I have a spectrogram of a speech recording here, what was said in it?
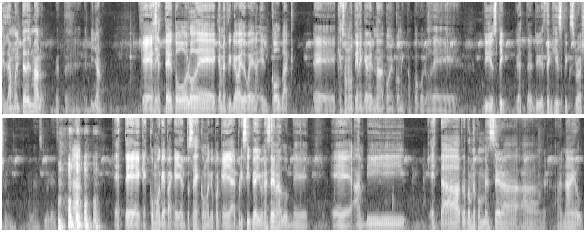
en la muerte del malo, este, del villano. Que es Sí. este todo lo de que me tripió by the way, el, el callback. eh, que eso no tiene que ver nada con el cómic tampoco. Lo de Do you speak este, do you think he speaks Russian? Es lo que es. Ah, Este, que es como que para que ella entonces es como que porque ya al principio hay una escena donde eh, Andy está tratando de convencer a, a, a Niall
